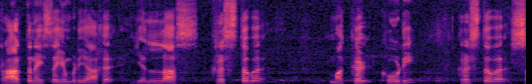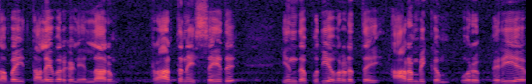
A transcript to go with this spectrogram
பிரார்த்தனை செய்யும்படியாக எல்லா கிறிஸ்தவ மக்கள் கூடி கிறிஸ்தவ சபை தலைவர்கள் எல்லாரும் பிரார்த்தனை செய்து இந்த புதிய வருடத்தை ஆரம்பிக்கும் ஒரு பெரிய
